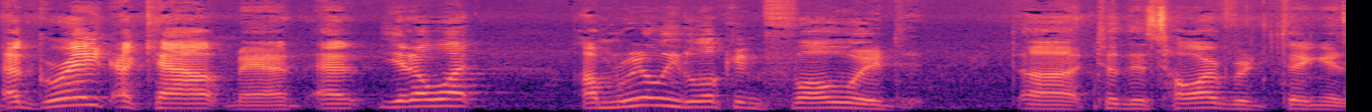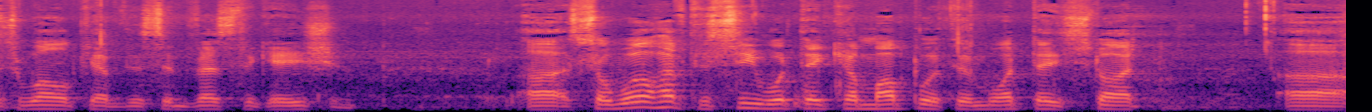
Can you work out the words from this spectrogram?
a great account, man. And you know what? I'm really looking forward uh, to this Harvard thing as well, Kev, this investigation. Uh, so we'll have to see what they come up with and what they start uh.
